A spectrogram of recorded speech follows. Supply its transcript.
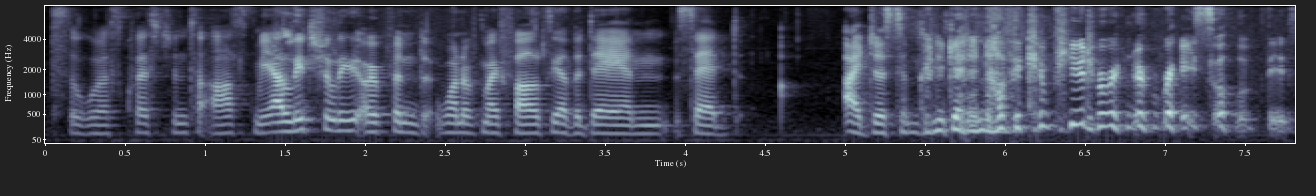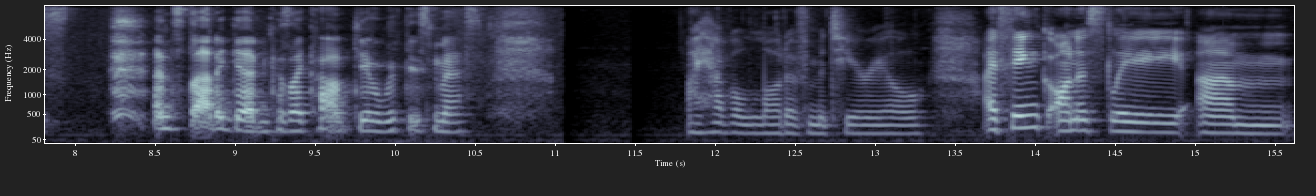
It's the worst question to ask me. I literally opened one of my files the other day and said, I just am going to get another computer and erase all of this and start again because I can't deal with this mess. I have a lot of material. I think honestly, um,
